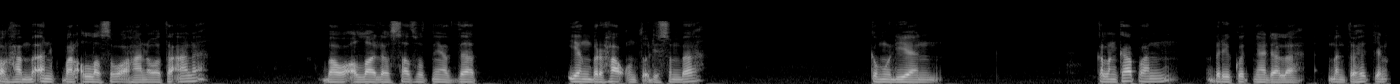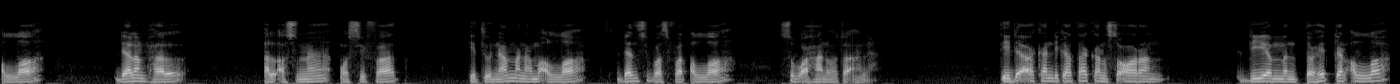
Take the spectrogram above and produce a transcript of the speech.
penghambaan kepada Allah Subhanahu wa taala bahwa Allah adalah satu-satunya zat yang berhak untuk disembah. Kemudian kelengkapan berikutnya adalah mentauhidkan Allah dalam hal al-asma wa sifat itu nama-nama Allah dan sifat-sifat Allah Subhanahu wa taala. Tidak akan dikatakan seorang dia mentauhidkan Allah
